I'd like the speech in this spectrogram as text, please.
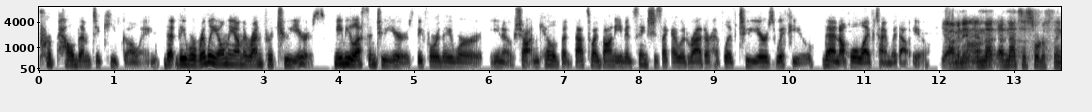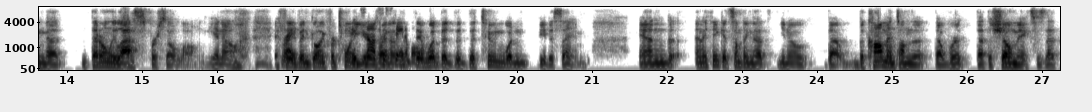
propelled them to keep going that they were really only on the run for two years maybe less than two years before they were you know shot and killed but that's why bonnie even sings she's like i would rather have lived two years with you than a whole lifetime without you yeah i mean um, and that and that's a sort of thing that that only lasts for so long you know if right. they'd been going for 20 it's years not sustainable. I, it would the, the the tune wouldn't be the same and and i think it's something that you know that the comment on the that word that the show makes is that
